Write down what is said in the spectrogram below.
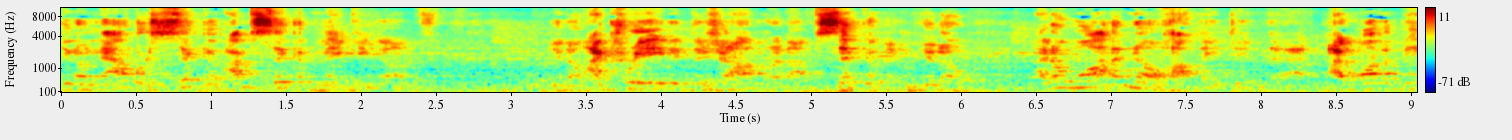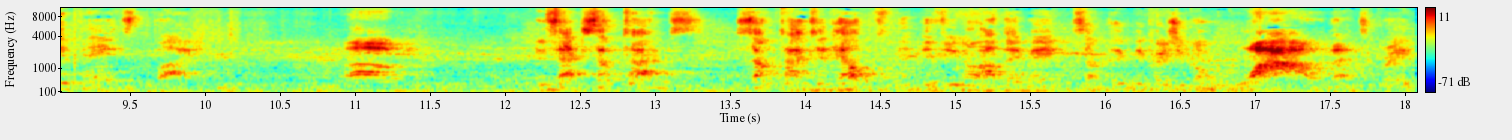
you know, now we're sick of, I'm sick of making of. You know, I created the genre and I'm sick of it. You know, I don't want to know how they did that. I want to be amazed by it. Um, in fact, sometimes, sometimes it helps if you know how they made something because you go, wow, that's great.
